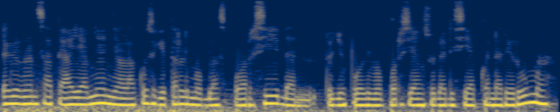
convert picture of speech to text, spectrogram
Dagangan sate ayamnya hanya laku sekitar 15 porsi dan 75 porsi yang sudah disiapkan dari rumah.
